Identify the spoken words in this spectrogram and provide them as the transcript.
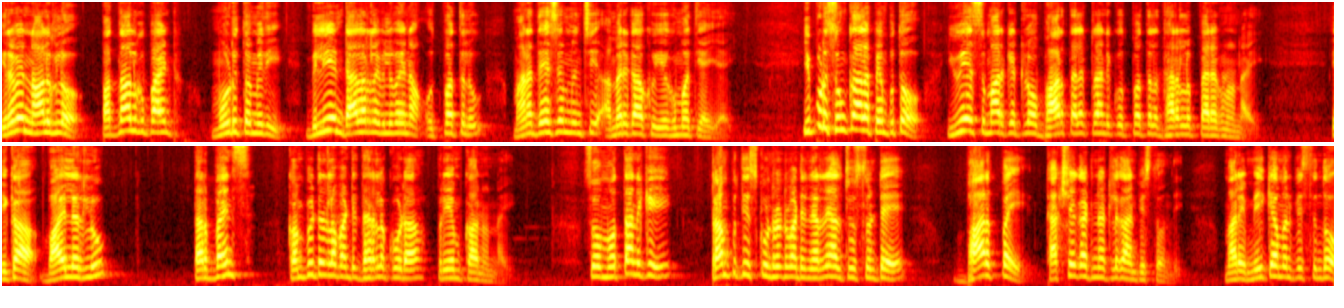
ఇరవై నాలుగులో పద్నాలుగు పాయింట్ మూడు తొమ్మిది బిలియన్ డాలర్ల విలువైన ఉత్పత్తులు మన దేశం నుంచి అమెరికాకు ఎగుమతి అయ్యాయి. ఇప్పుడు సుంకాల పెంపుతో యుఎస్ మార్కెట్లో భారత ఎలక్ట్రానిక్ ఉత్పత్తుల ధరలు పెరగనున్నాయి. ఇక బాయిలర్లు టర్బైన్స్ కంప్యూటర్ల వంటి ధరలు కూడా ప్రియం కానున్నాయి. సో మొత్తానికి ట్రంప్ తీసుకుంటున్నటువంటి నిర్ణయాలు చూస్తుంటే భారత్పై కక్ష కట్టినట్లుగా అనిపిస్తోంది. మరి మీకేమనిపిస్తుందో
